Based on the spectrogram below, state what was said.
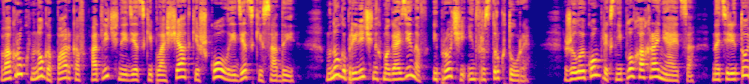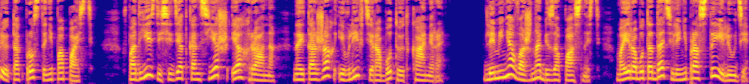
Вокруг много парков, отличные детские площадки, школы и детские сады. Много приличных магазинов и прочей инфраструктуры. Жилой комплекс неплохо охраняется, на территорию так просто не попасть. В подъезде сидят консьерж и охрана, на этажах и в лифте работают камеры. Для меня важна безопасность. Мои работодатели непростые люди,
